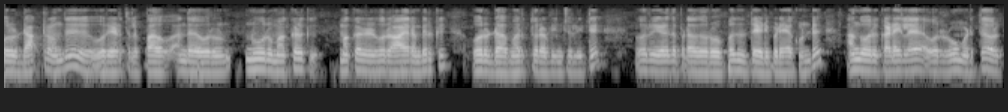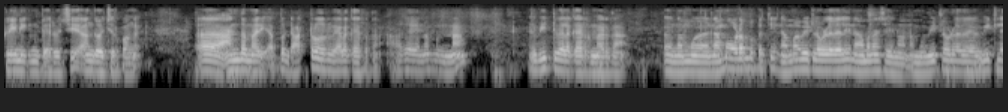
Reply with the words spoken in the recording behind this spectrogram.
ஒரு டாக்டரை வந்து ஒரு இடத்துல ப அந்த ஒரு நூறு மக்களுக்கு மக்கள் ஒரு ஆயிரம் பேருக்கு ஒரு ட மருத்துவர் அப்படின்னு சொல்லிட்டு ஒரு எழுதப்படாத ஒரு ஒப்பந்தத்தை அடிப்படையாக கொண்டு அங்கே ஒரு கடையில் ஒரு ரூம் எடுத்து அவர் கிளினிக்னு பேர் வச்சு அங்கே வச்சுருப்பாங்க. அந்த மாதிரி. அப்போ டாக்டர் ஒரு வேலைக்காரர் தான் ஆக என்ன பண்ணுன்னா வீட்டு வேலைக்காரர் மாதிரி தான் நம்ம நம்ம உடம்பை பற்றி நம்ம வீட்டில் உள்ள வேலையை நாம் தான் செய்யணும். நம்ம வீட்டில் உள்ள வே வீட்டில்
